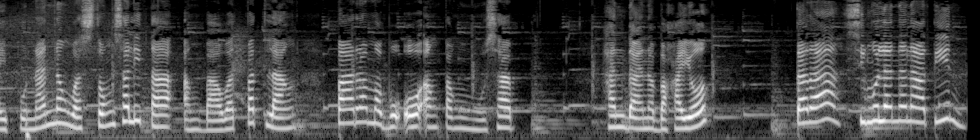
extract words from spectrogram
ay punan ng wastong salita ang bawat patlang para mabuo ang pangungusap. Handa na ba kayo? Tara, simulan na natin!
